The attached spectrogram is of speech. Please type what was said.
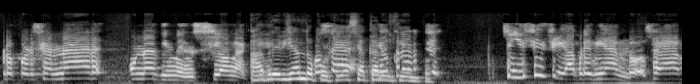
proporcionar una dimensión aquí. Abreviando porque ya se acaba el tiempo. Sí, sí, sí, abreviando. O sea,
